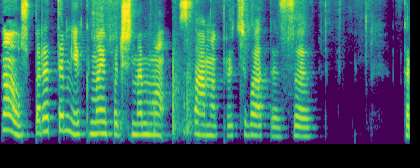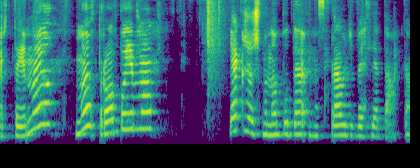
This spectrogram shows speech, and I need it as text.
Знову ж, перед тим, як ми почнемо саме працювати з картиною, ми пробуємо, як же ж воно буде насправді виглядати.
